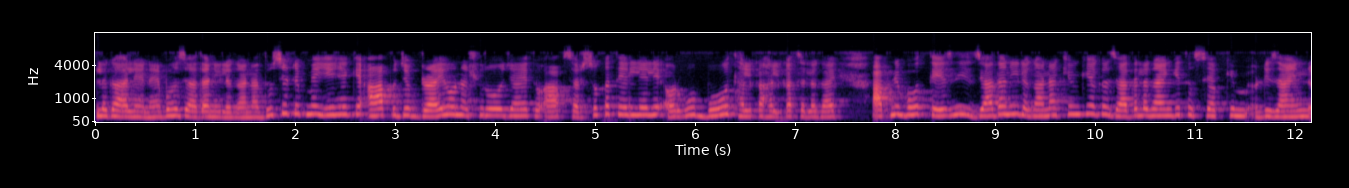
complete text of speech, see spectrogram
लगा लेना है, बहुत ज़्यादा नहीं लगाना। दूसरी टिप में ये है कि आप जब ड्राई होना शुरू हो जाए तो आप सरसों का तेल ले लें और वो बहुत हल्का हल्का सा लगाए। आपने बहुत तेज़ नहीं, ज़्यादा नहीं लगाना, क्योंकि अगर ज़्यादा लगाएँगे तो उससे आपकी डिज़ाइन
